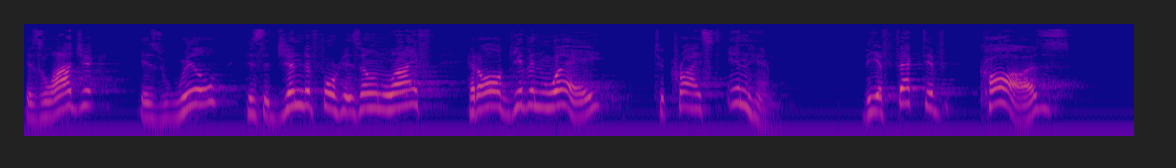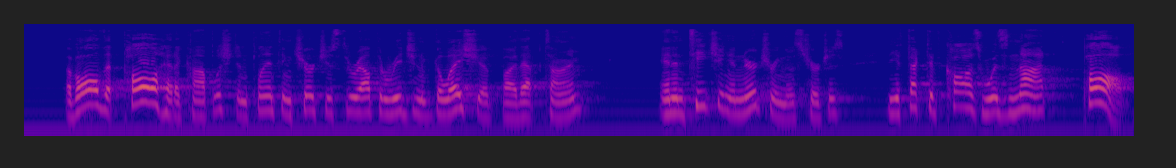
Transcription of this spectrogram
his logic, his will, his agenda for his own life had all given way to Christ in him. The effective cause of all that Paul had accomplished in planting churches throughout the region of Galatia by that time, and in teaching and nurturing those churches, the effective cause was not Paul.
